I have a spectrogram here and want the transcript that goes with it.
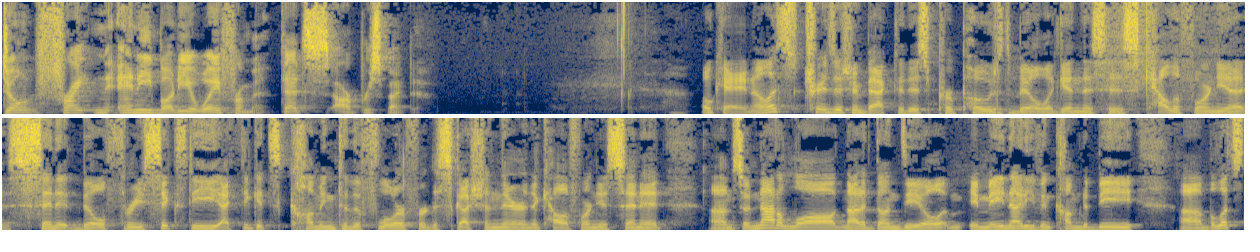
Don't frighten anybody away from it. That's our perspective. Okay, now let's transition back to this proposed bill. Again, this is California Senate Bill 360. I think it's coming to the floor for discussion there in the California Senate. Um, so, not a law, not a done deal. It, it may not even come to be, um, but let's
